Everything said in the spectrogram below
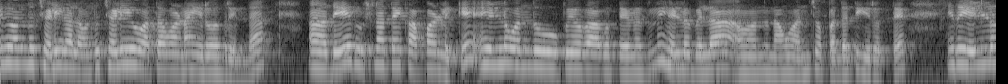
ಇದು ಒಂದು ಚಳಿಗಾಲ, ಒಂದು ಚಳಿ ವಾತಾವರಣ ಇರೋದರಿಂದ ದೇಹದ ಉಷ್ಣತೆ ಕಾಪಾಡಲಿಕ್ಕೆ ಎಳ್ಳು ಒಂದು ಉಪಯೋಗ ಆಗುತ್ತೆ ಅನ್ನೋದನ್ನು ಎಳ್ಳು ಬೆಲ್ಲ ಒಂದು ನಾವು ಹಂಚೋ ಪದ್ಧತಿ ಇರುತ್ತೆ. ಇದು ಎಳ್ಳು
